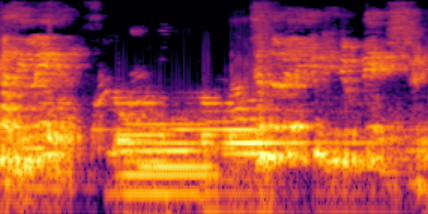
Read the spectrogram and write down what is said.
because he lives. Sister Lily, you can do ministry.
